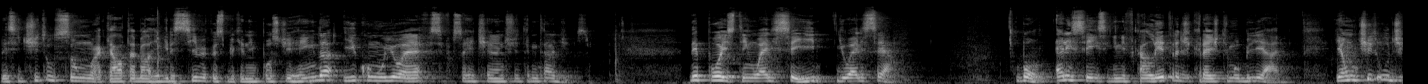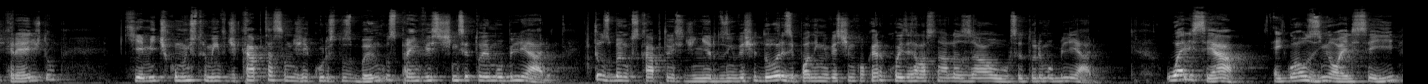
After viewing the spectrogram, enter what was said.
desse título são aquela tabela regressiva que eu expliquei no imposto de renda e com o IOF se você retirar antes de 30 dias. Depois tem o LCI e o LCA. Bom, LCI significa letra de crédito imobiliário. E é um título de crédito que emite como instrumento de captação de recursos dos bancos para investir em setor imobiliário. Então, os bancos captam esse dinheiro dos investidores e podem investir em qualquer coisa relacionada ao setor imobiliário. O LCA é igualzinho ao LCI,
